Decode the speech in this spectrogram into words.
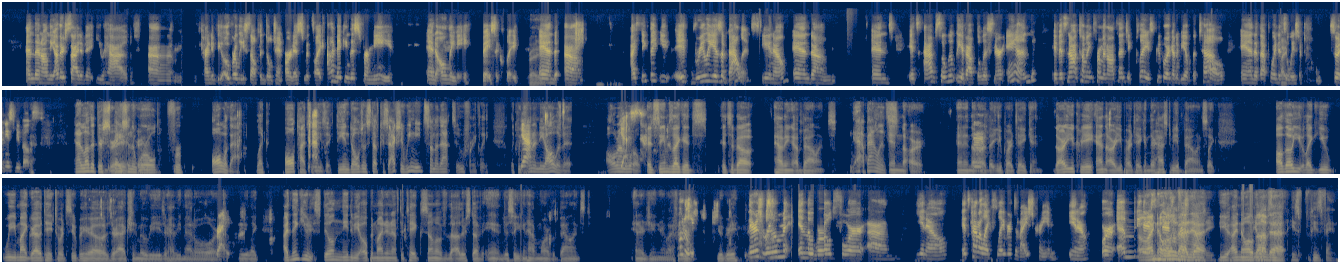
And then on the other side of it, you have um, kind of the overly self indulgent artist who it's like, I'm making this for me and only me, basically. Right. And um, I think that you, it really is a balance, you know, and um, and it's absolutely about the listener. And if it's not coming from an authentic place, people are going to be able to tell. And at that point, it's I- a waste of time. So it needs to be both. And I love that there's space in the great. world for all of that, like all types of music, the indulgent stuff. Because actually, we need some of that too, frankly. Like we Yeah. kind of need all of it, all around Yes. the world. it seems like it's it's about having a balance Yeah, balance. in the art and in the Mm. art that you partake in. The art you create and the art you partake in, there has to be a balance. Like although you like you we might gravitate towards superheroes or action movies or heavy metal or Right. like I think you still need to be open minded enough to take some of the other stuff in just so you can have more of a balanced energy in your life. I don't. Totally. You agree? There's room in the world for, um, you know, it's kind of like flavors of ice cream, you know, or maybe Oh, I know I there's love about that that. You, I know he about loves that. that. He's he's a fan.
